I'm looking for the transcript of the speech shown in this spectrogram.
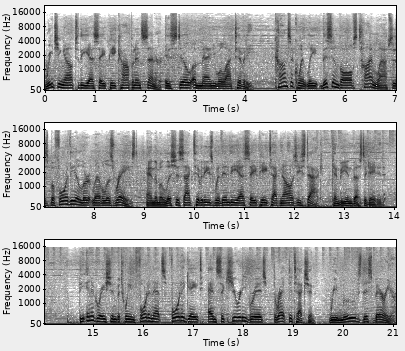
reaching out to the SAP Competence Center is still a manual activity. Consequently, this involves time lapses before the alert level is raised and the malicious activities within the SAP technology stack can be investigated. The integration between Fortinet's FortiGate and Security Bridge threat detection removes this barrier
